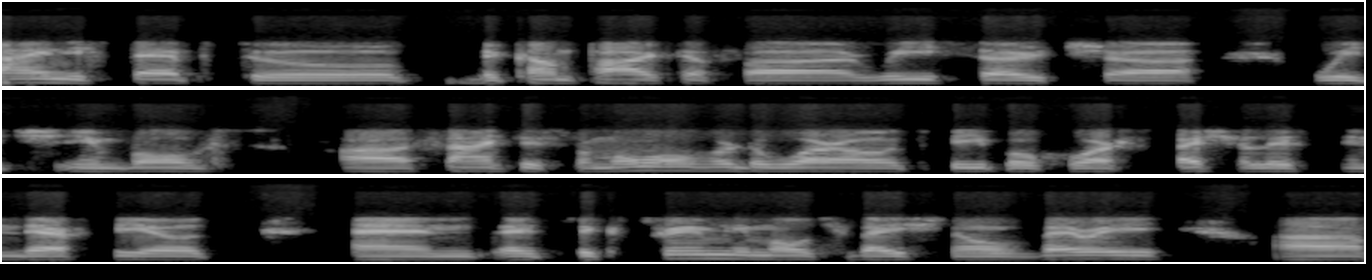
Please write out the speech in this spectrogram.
tiny step to become part of a research uh, which involves uh, scientists from all over the world, people who are specialists in their field, and it's extremely motivational, very uh,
